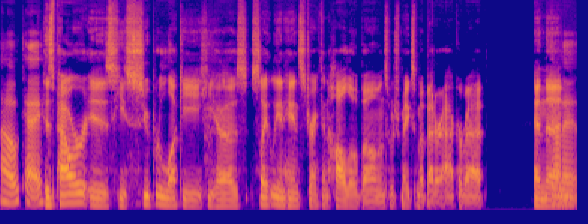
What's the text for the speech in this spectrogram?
Oh, okay. His power is he's super lucky. He has slightly enhanced strength and hollow bones, which makes him a better acrobat. And then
